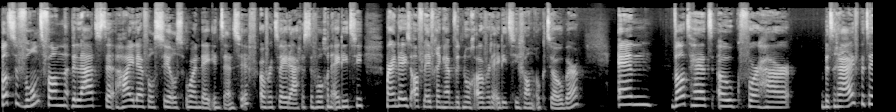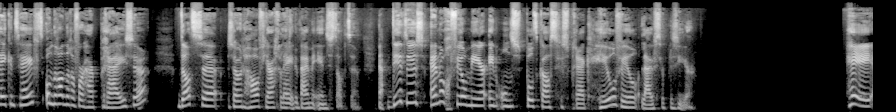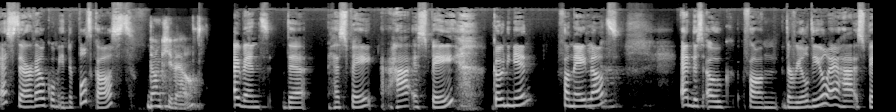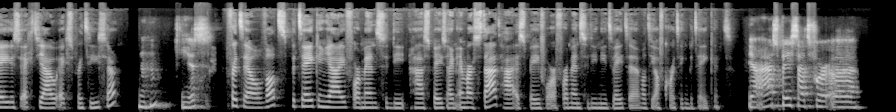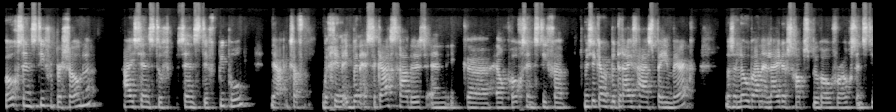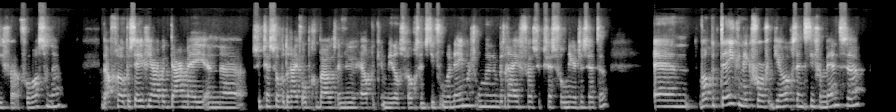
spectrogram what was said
Wat ze vond van de laatste High Level Sales One Day Intensive. Over twee dagen is de volgende editie. Maar in deze aflevering hebben we het nog over de editie van oktober. En wat het ook voor haar bedrijf betekend heeft. Onder andere voor haar prijzen. Dat ze zo'n half jaar geleden bij me instapte. Nou, dit dus en nog veel meer in ons podcastgesprek. Heel veel luisterplezier. Hey Esther, welkom in de podcast. Dankjewel. Jij bent de HSP, HSP koningin van Nederland. En dus ook van The Real Deal. Hè? HSP is echt jouw expertise. Mm Yes. Vertel, wat beteken jij voor mensen die HSP zijn? En waar staat HSP voor, voor mensen die niet weten wat die afkorting betekent? Ja, HSP staat voor uh, hoogsensitieve personen. High sensitive, sensitive people. Ja, ik zou beginnen. Ik ben Esther Kaastra dus en ik uh, help hoogsensitieve... Dus ik heb het bedrijf HSP in Werk. Dat is een loopbaan- en leiderschapsbureau voor hoogsensitieve volwassenen. De afgelopen zeven jaar heb ik daarmee een uh, succesvol bedrijf opgebouwd. En nu help ik inmiddels hoogsensitieve ondernemers om hun bedrijf uh, succesvol neer te zetten. En wat beteken ik voor die hoogsensitieve mensen?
